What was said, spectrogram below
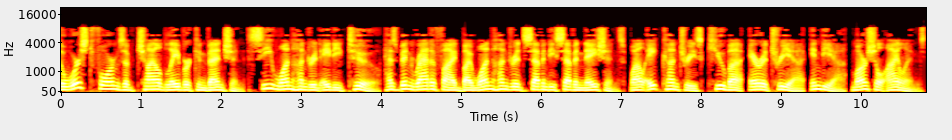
The Worst Forms of Child Labor Convention C-182 has been ratified by 177 nations, while eight countries Cuba, Eritrea, India, Marshall Islands,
